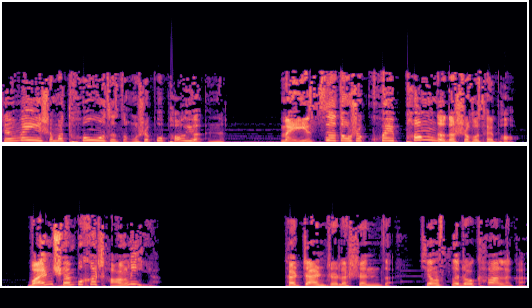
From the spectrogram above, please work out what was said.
这为什么兔子总是不跑远呢？每次都是快碰到的时候才跑，完全不合常理呀！他站直了身子，向四周看了看，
